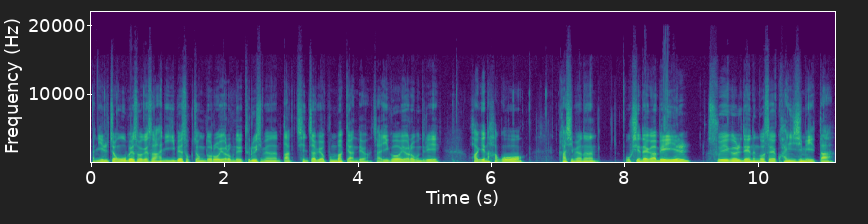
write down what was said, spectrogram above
한 1.5배속에서 한 2배속 정도로 여러분들이 들으시면 딱 진짜 몇 분밖에 안 돼요. 자, 이거 여러분들이 확인하고 가시면은 혹시 내가 매일 수익을 내는 것에 관심이 있다.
